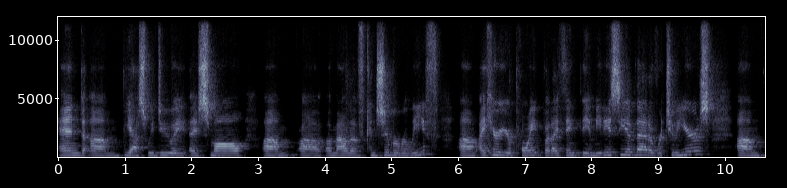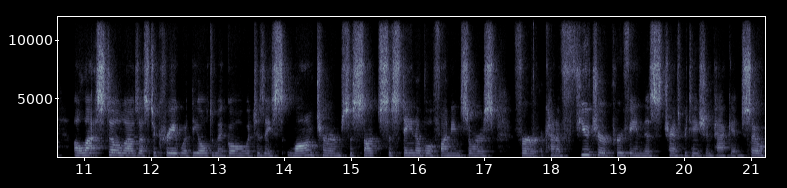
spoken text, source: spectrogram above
And, um, yes, we do a, a small, um, uh, amount of consumer relief. Um, I hear your point, but I think the immediacy of that over two years um, a lot still allows us to create what the ultimate goal, which is a long-term sustainable funding source for kind of future proofing this transportation package. So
